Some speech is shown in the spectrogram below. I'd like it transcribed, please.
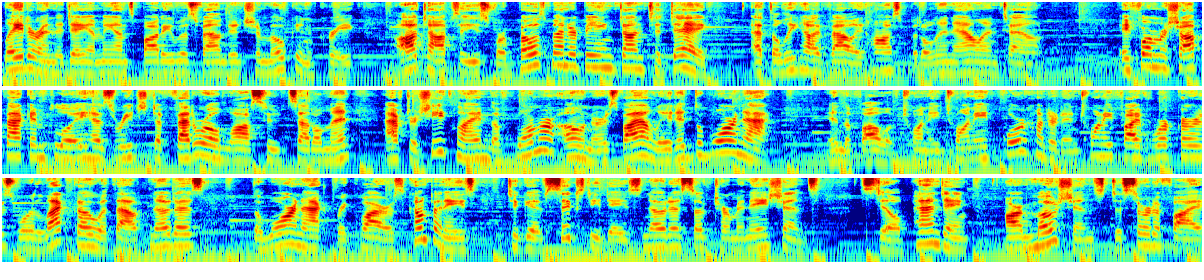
Later in the day, a man's body was found in Shamokin Creek. Autopsies for both men are being done today at the Lehigh Valley Hospital in Allentown. A former Shopvac employee has reached a federal lawsuit settlement after she claimed the former owners violated the WARN Act. In the fall of 2020, 425 workers were let go without notice. The WARN Act requires companies to give 60 days notice of terminations. Still pending are motions to certify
